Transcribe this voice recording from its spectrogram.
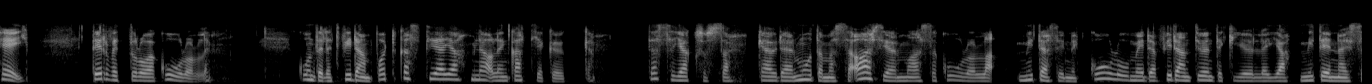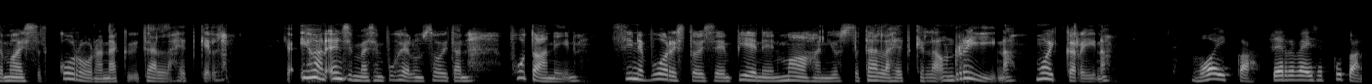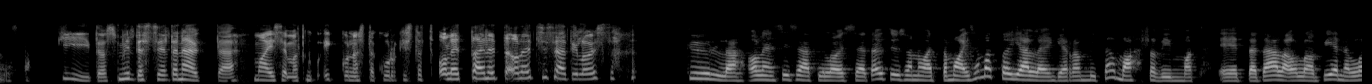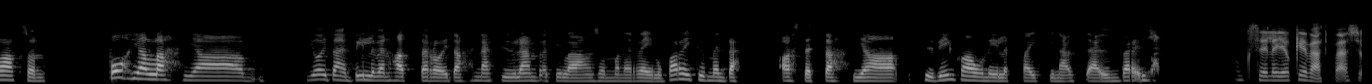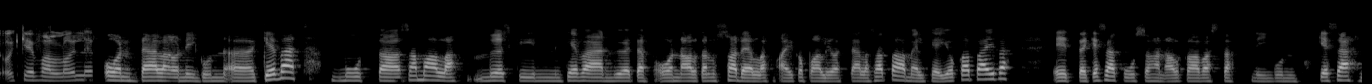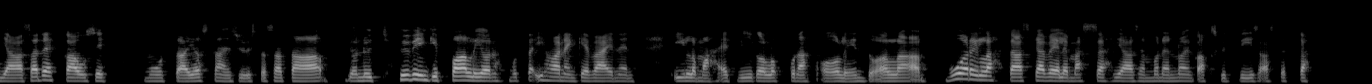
Hei, tervetuloa kuulolle. Kuuntelet Fidan podcastia ja minä olen Katja Köykkä. Tässä jaksossa käydään muutamassa Aasian maassa kuulolla, mitä sinne kuuluu meidän Fidan työntekijöille ja miten näissä maissa korona näkyy tällä hetkellä. Ja ihan ensimmäisen puhelun soitan Putaniin, sinne vuoristoiseen pieneen maahan, jossa tällä hetkellä on Riina. Moikka Riina. Moikka, terveiset Putanista. Kiitos. Miltä sieltä näyttää maisemat, kun ikkunasta kurkistat olettaen, että olet sisätiloissa? Kyllä, olen sisätiloissa ja täytyy sanoa, että maisemat on jälleen kerran mitä mahtavimmat. Että täällä ollaan pienen laakson pohjalla ja joitain pilvenhattaroita näkyy. Lämpötila on semmoinen reilu parikymmentä astetta ja hyvin kauniille kaikki näyttää ympärillä. Onko siellä jo kevät päässyt oikein valloille? On, täällä on niin kuin, kevät, mutta samalla myöskin kevään myötä on alkanut sadella aika paljon, että täällä sataa melkein joka päivä, että kesäkuussahan alkaa vasta niin kuin kesä- ja sadekausi, mutta jostain syystä sataa jo nyt hyvinkin paljon, mutta ihanen keväinen ilma, että viikonloppuna olin tuolla vuorilla taas kävelemässä ja semmoinen noin 25 astetta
